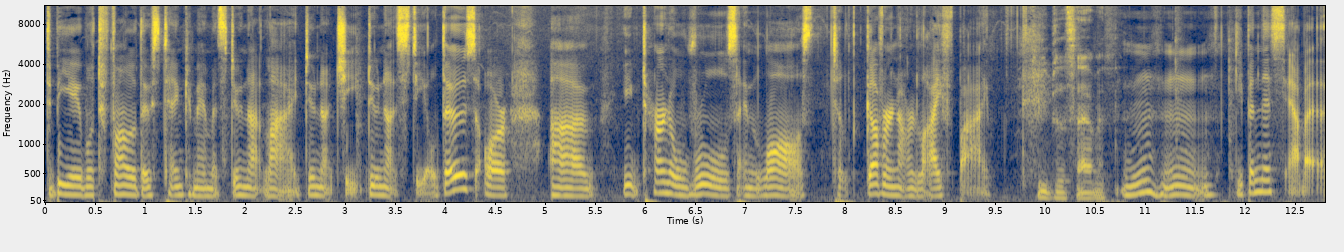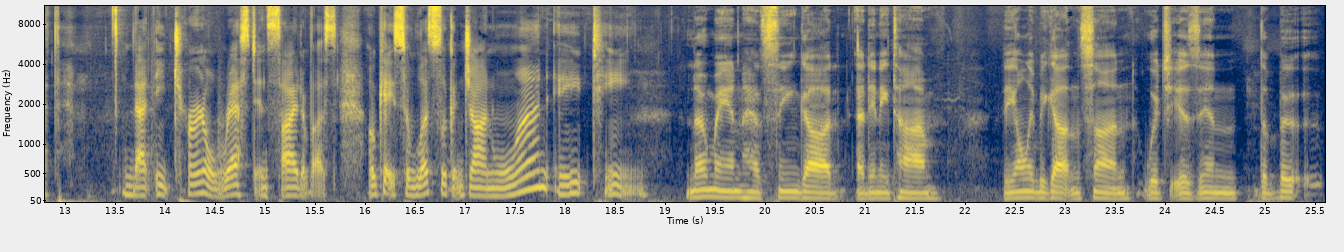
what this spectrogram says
to be able to follow those Ten Commandments do not lie, do not cheat, do not steal. Those are uh, eternal rules and laws to govern our life by. Keep the Sabbath. Mm-hmm. Keeping the Sabbath. That eternal rest inside of us. Okay, so let's look at John 1 18. No man has seen God at any time. The only begotten Son, which is in the bo-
